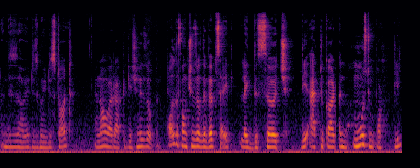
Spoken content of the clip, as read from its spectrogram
and this is how it is going to start and now our application is open. All the functions of the website like the search the add to cart and most importantly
